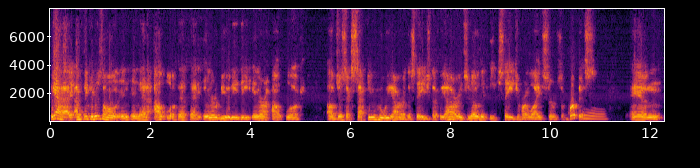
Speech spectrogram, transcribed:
yeah, I, I, think it is all in, in that outlook, that that inner beauty, the inner outlook of just accepting who we are at the stage that we are, and to know that each stage of our life serves a purpose. Mm. And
